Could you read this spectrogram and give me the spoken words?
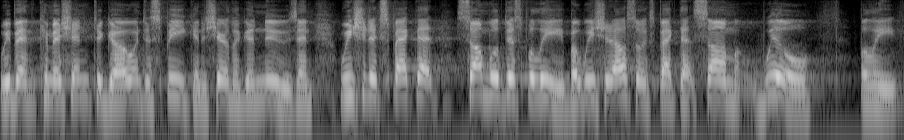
We've been commissioned to go and to speak and to share the good news. And we should expect that some will disbelieve, but we should also expect that some will believe.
